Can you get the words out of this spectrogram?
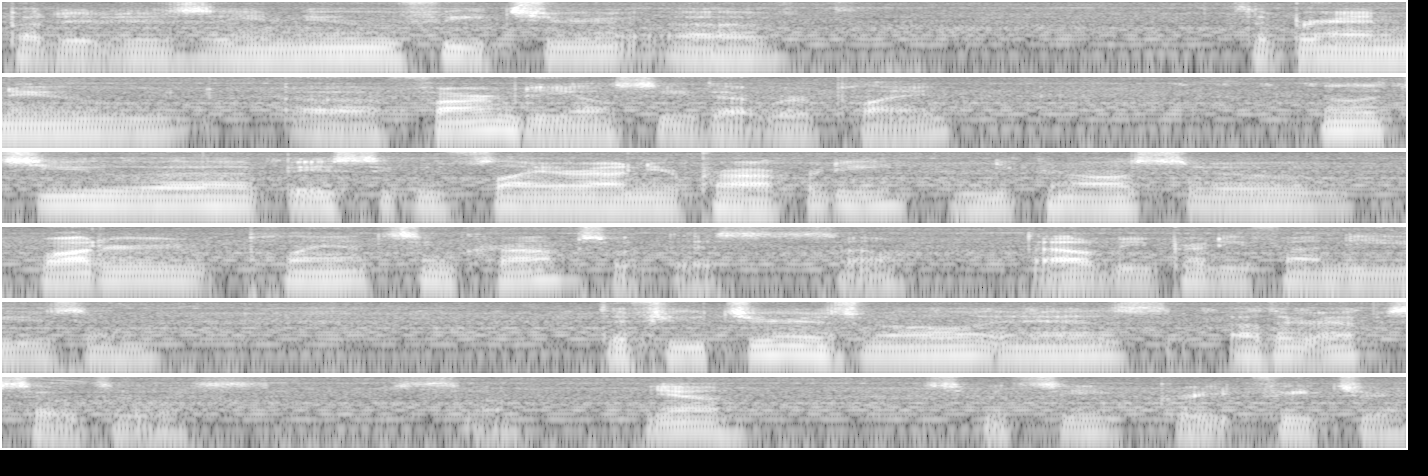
but it is a new feature of the brand new uh, farm DLC that we're playing. It lets you uh, basically fly around your property, and you can also water plants and crops with this, so that'll be pretty fun to use in the future as well as other episodes of this. So, yeah, as you can see, great feature.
